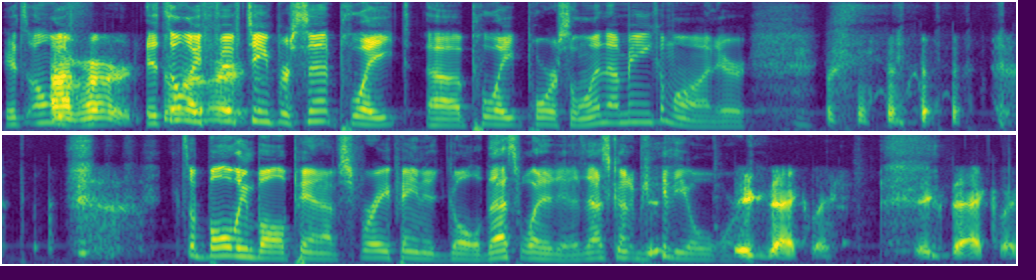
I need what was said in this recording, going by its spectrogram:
it's only I've heard. it's So only fifteen percent plate, uh, plate porcelain. I mean, come on, or it's a bowling ball pin I've spray painted gold. That's what it is. That's going to be the award. exactly. Exactly.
